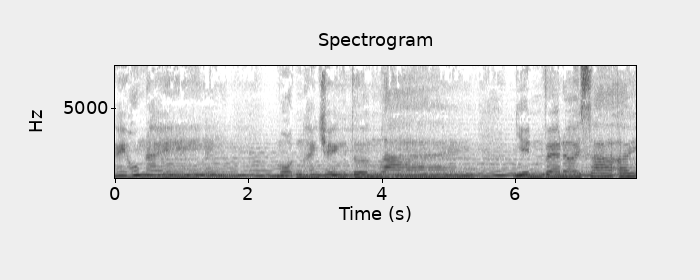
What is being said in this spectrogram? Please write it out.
ngày hôm nay, một hành trình tương lai, nhìn về nơi xa ấy,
